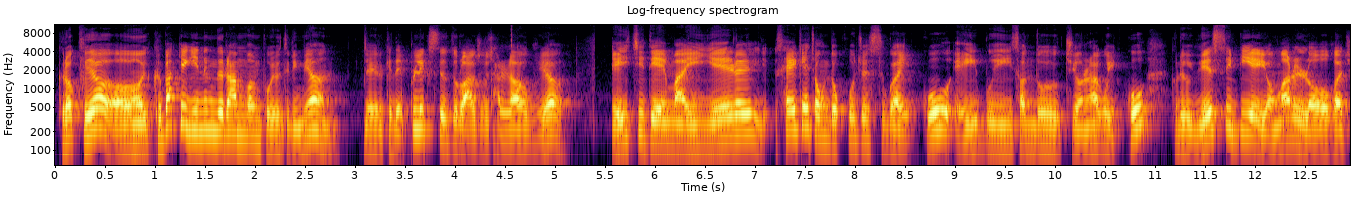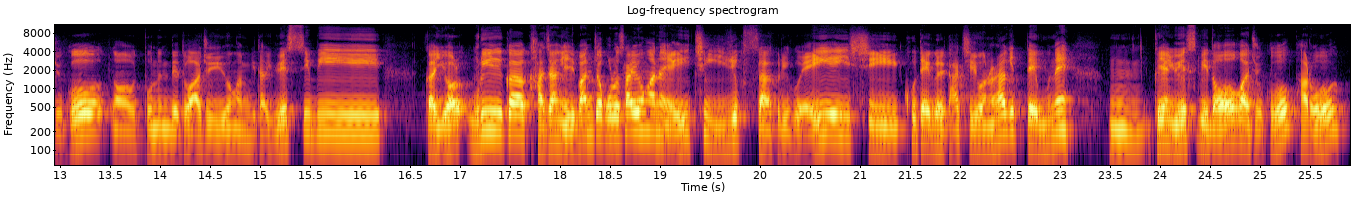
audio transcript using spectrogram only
그렇고요. 어, 그 밖의 기능들을 한번 보여드리면 네, 이렇게 넷플릭스도 아주 잘 나오고요. HDMI를 3개 정도 꽂을 수가 있고 AV 선도 지원을 하고 있고 그리고 USB에 영화를 넣어 가지고 어, 보는데도 아주 유용합니다 USB 그러니까 우리가 가장 일반적으로 사용하는 H264 그리고 AAC 코덱을 다 지원을 하기 때문에 음, 그냥 USB 넣어 가지고 바로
